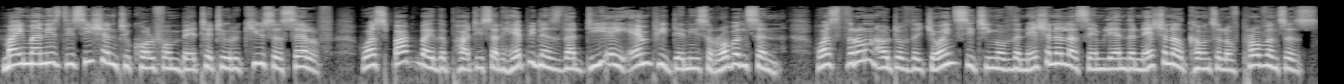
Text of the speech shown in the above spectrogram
Maimane's decision to call for Mbete to recuse herself was sparked by the party's unhappiness that DA MP Dennis Robinson was thrown out of the joint sitting of the National Assembly and the National Council of Provinces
